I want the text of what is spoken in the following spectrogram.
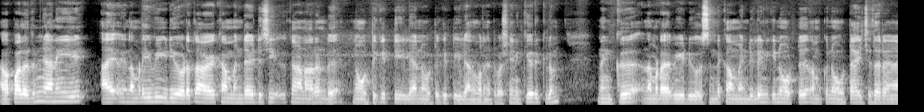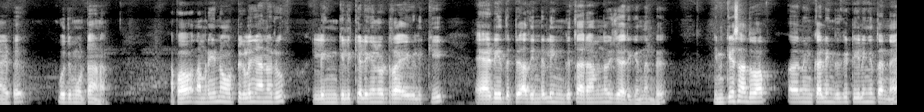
അപ്പോൾ പലരും ഞാൻ ഈ നമ്മുടെ ഈ വീഡിയോയുടെ താഴെ കമന്റ് ആയിട്ട് കാണാറുണ്ട്. നോട്ട് കിട്ടിയില്ല നോട്ട് കിട്ടിയില്ല എന്ന് പറഞ്ഞിട്ട്. പക്ഷേ എനിക്ക് ഒരിക്കലും നിങ്ങൾക്ക് നമ്മുടെ വീഡിയോസിന്റെ കമന്റിൽ എനിക്ക് നോട്ട് നമുക്ക് നോട്ട് അയച്ചു തരാനായിട്ട് ബുദ്ധിമുട്ടാണ്. അപ്പോൾ നമ്മുടെ ഈ നോട്ടുകൾ ഞാനൊരു ലിങ്കിലേക്ക് അല്ലെങ്കിൽ ഒരു ഡ്രൈവിലേക്ക് ആഡ് ചെയ്തിട്ട് അതിന്റെ ലിങ്ക് തരാമെന്ന് വിചാരിക്കുന്നുണ്ട്. ഇൻ കേസ് അഥവാ നിങ്ങൾക്ക് ആ ലിങ്ക് കിട്ടിയില്ലെങ്കിൽ തന്നെ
